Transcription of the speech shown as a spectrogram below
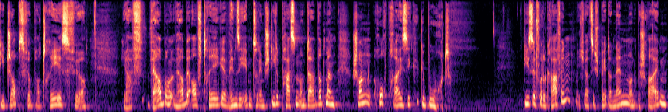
die Jobs für Porträts, für ja, Werbe, Werbeaufträge, wenn sie eben zu dem Stil passen. Und da wird man schon hochpreisig gebucht. diese Fotografin, ich werde sie später nennen und beschreiben,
